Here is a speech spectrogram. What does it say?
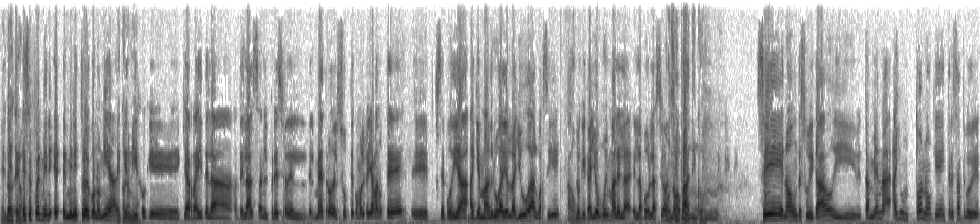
El metro. ese fue el, ministro de Economía, quien dijo que, que, a raíz de la, del alza en el precio del, del metro, del subte, como le llaman ustedes, eh, se podía, a quien madruga Dios lo ayuda, algo así, ah, lo que cayó muy mal en la, en la población. Un simpático. Sí, no, un desubicado y también hay un tono que es interesante porque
